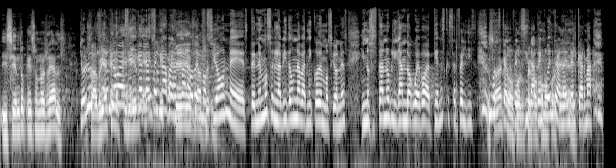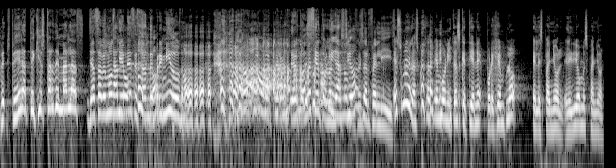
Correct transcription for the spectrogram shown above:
Y siento que eso no es real. Yo O lo sea, dije, habría que yo voy a decir definir que es un abanico de emociones. Tenemos en la vida un abanico de emociones y nos están obligando a huevo a tienes que ser feliz. Busca la por- felicidad, pero ¿cómo por encuéntrala en el karma. Espérate, quiero estar de malas. Ya sabemos quiénes están ¿no? deprimidos, ¿no? No, pero no, Cierto, no no es, es cierto, una obligación ser feliz. Es una de las cosas bien bonitas que tiene, por ejemplo, el español, el idioma español.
